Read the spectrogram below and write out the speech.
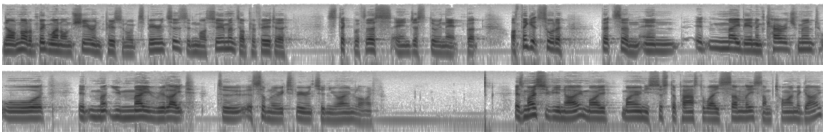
Now, I'm not a big one on sharing personal experiences in my sermons. I prefer to stick with this and just doing that. But I think it sort of fits in, and it may be an encouragement, or it you may relate to a similar experience in your own life. As most of you know, my, my only sister passed away suddenly some time ago.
